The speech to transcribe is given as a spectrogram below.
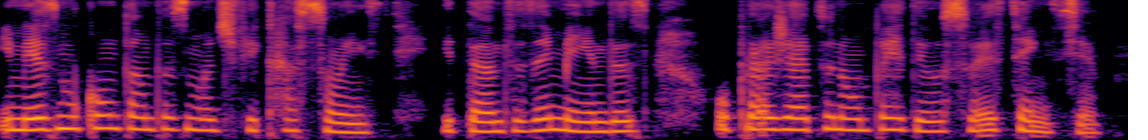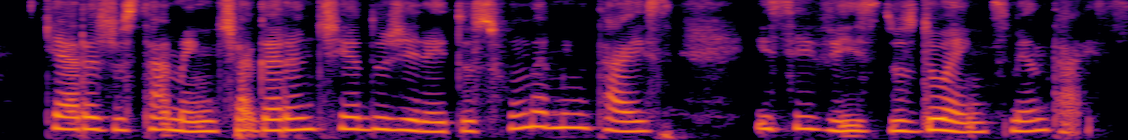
E mesmo com tantas modificações e tantas emendas, o projeto não perdeu sua essência, que era justamente a garantia dos direitos fundamentais e civis dos doentes mentais.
